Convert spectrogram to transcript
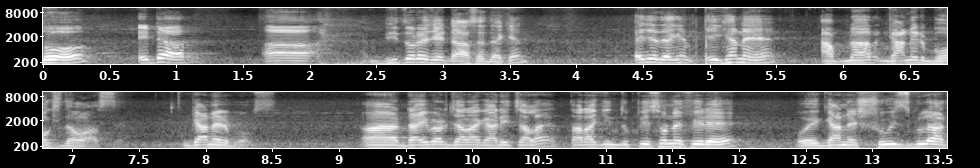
তো এটার ভিতরে যেটা আছে, দেখেন, এই যে দেখেন এইখানে আপনার গানের বক্স দেওয়া আছে। গানের বক্স ড্রাইভার যারা গাড়ি চালায়, তারা কিন্তু পেছনে ফিরে ওই গানের সুইচগুলো আর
